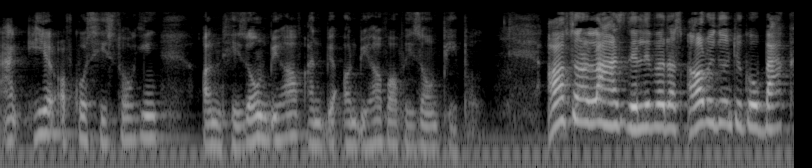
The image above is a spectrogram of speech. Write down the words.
And here, of course, he's talking on his own behalf and on behalf of his own people. After Allah has delivered us, are we going to go back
